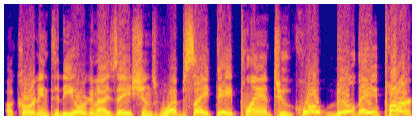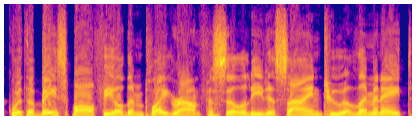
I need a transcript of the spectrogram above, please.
According to the organization's website, they plan to, quote, build a park with a baseball field and playground facility designed to eliminate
